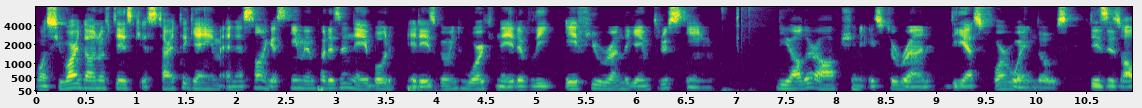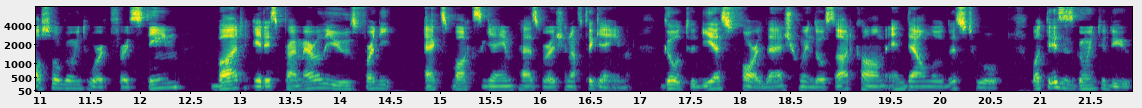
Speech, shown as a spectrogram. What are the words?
Once you are done with this, just start the game, and as long as Steam input is enabled, it is going to work natively if you run the game through Steam. The other option is to run DS4 Windows. This is also going to work for Steam, but it is primarily used for the Xbox Game Pass version of the game go to ds4-windows.com and download this tool. What this is going to do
